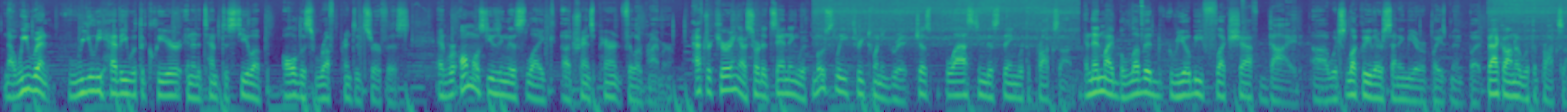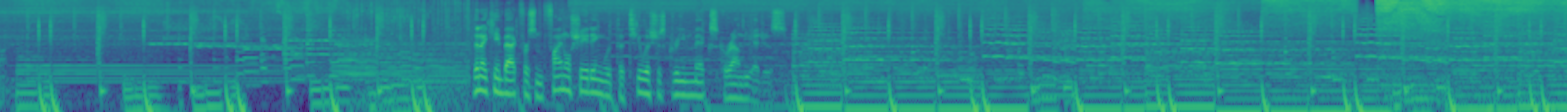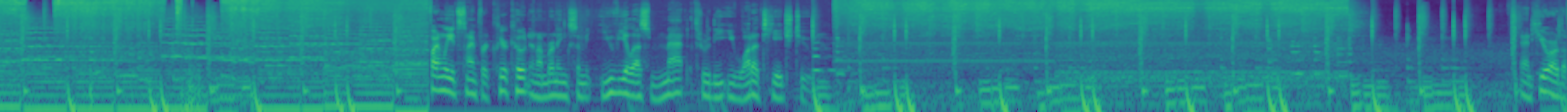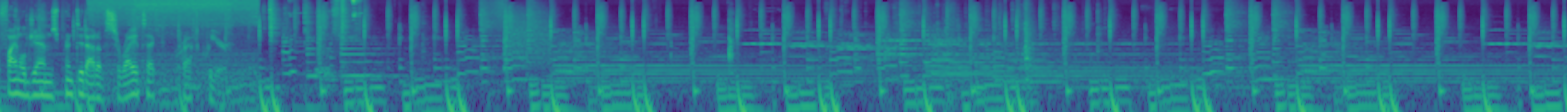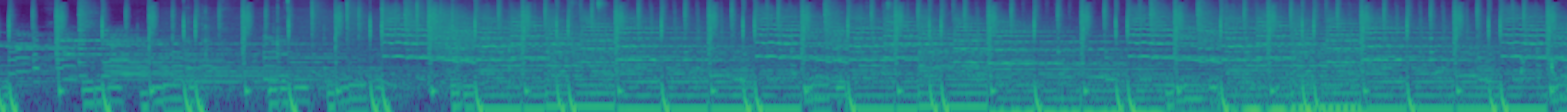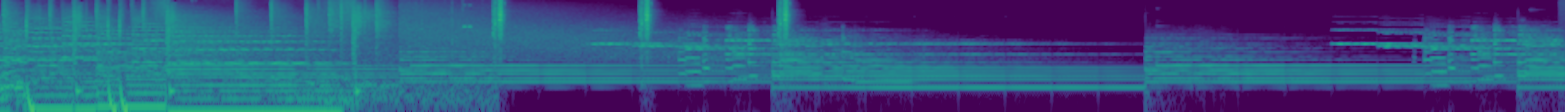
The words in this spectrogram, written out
Now we went really heavy with the clear in an attempt to seal up all this rough printed surface, and we're almost using this like a transparent filler primer. After curing, I started sanding with mostly 320 grit, just blasting this thing with a Proxxon. And then my beloved Ryobi flex shaft died, uh, which luckily they're sending me a replacement, but back on it with the Proxxon. Then I came back for some final shading with the Tealicious green mix around the edges. Finally, it's time for clear coat and I'm running some UVLS matte through the Iwata TH2. And here are the final gems printed out of Siraya Craft Clear.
